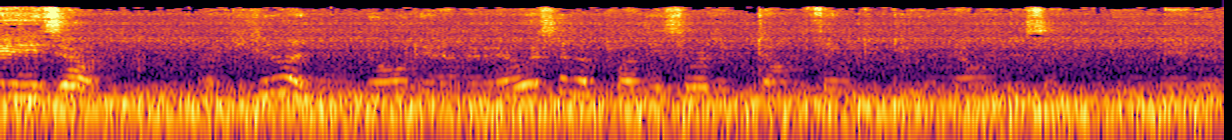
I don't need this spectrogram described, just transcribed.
it's a. Like you like no damage. I always said a plesiosaur is a dumb thing to do, and now it's like new.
